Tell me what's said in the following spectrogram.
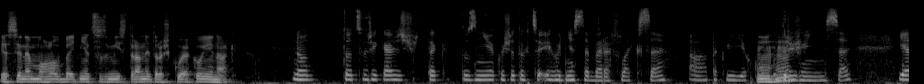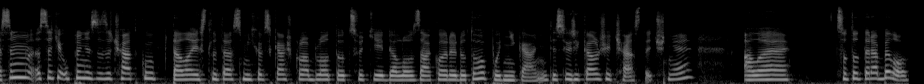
jestli nemohlo být něco z mé strany trošku jako jinak. No to, co říkáš, tak to zní jako, že to chce i hodně sebereflexe a takový jako mm-hmm. udržení se. Já jsem se tě úplně ze začátku ptala, jestli ta smíchovská škola bylo to, co ti dalo základy do toho podnikání. Ty jsi říkal, že částečně, ale co to teda bylo?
